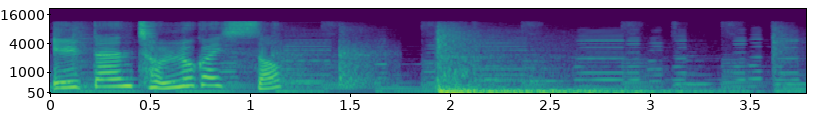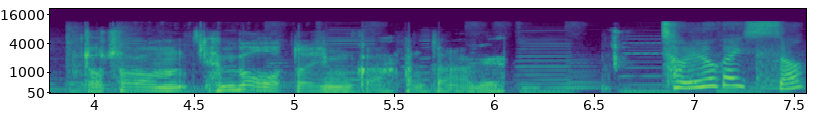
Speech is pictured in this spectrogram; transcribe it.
일단 절로 가 있어. 저처럼 햄버거 어떠십니까? 간단하게 절로 가 있어.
